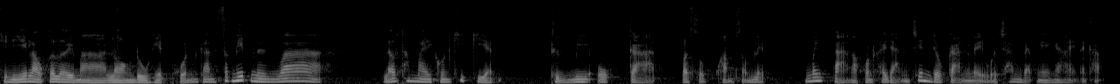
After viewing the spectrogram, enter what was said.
ทีนี้เราก็เลยมาลองดูเหตุผลกันสักนิดนึงว่า แล้วทำไมคนขี้เกียจถึงมีโอกาสประสบความสำเร็จไม่ต่างกับคนขยัน เช่นเดียวกันในเวอร์ชั่นแบบง่าย ๆนะครับ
